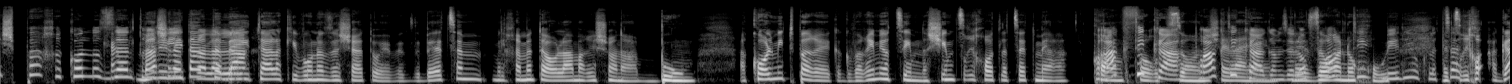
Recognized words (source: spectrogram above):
נשפך, הכל נוזל, כן, מה טרללה. הבעיטה לכיוון הזה שאת אוהבת, זה בעצם מלחמת העולם הראשונה, בום, הכל מתפרק, הגברים יוצאים, נשים צריכות לצאת מהקומפורט פרקטיקה, פרקטיקה, שלהם, גם זה לא פרקטי, הנוחות. בדיוק, לצאת. וצריכות, אגב,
